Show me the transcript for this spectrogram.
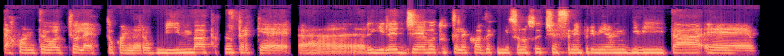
da quante volte ho letto quando ero bimba, proprio perché eh, rileggevo tutte le cose che mi sono successe nei primi anni di vita e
